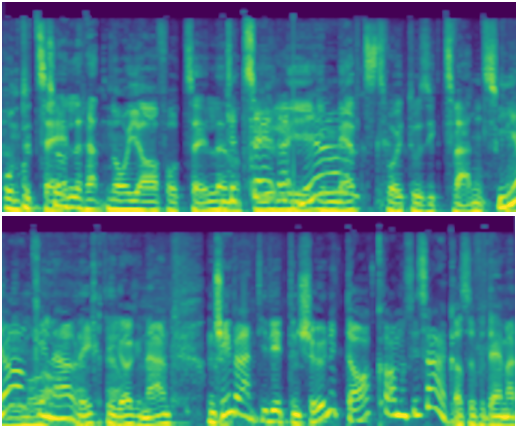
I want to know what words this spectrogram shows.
Und der so- Zähler hat neu angefangen zu zählen, Der Zähler, natürlich ja. im März 2020. nehme Ja, genau, an. richtig, ja. genau. Und scheinbar haben die dort einen schönen Tag gehabt, muss ich sagen. Also von dem her,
